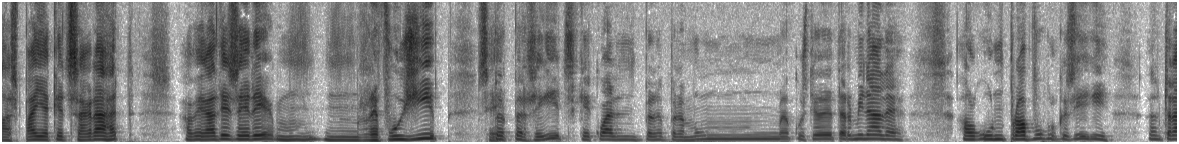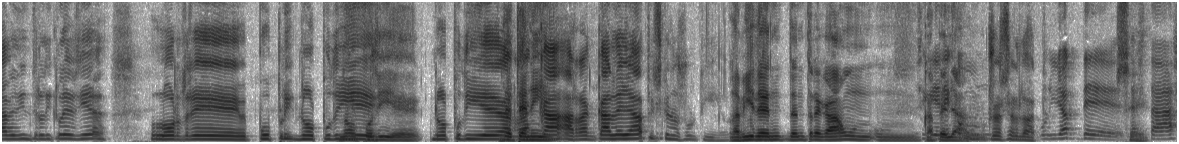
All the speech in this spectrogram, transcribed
l'espai aquest sagrat a vegades era un, refugi Sí. per perseguits, que quan per, per una qüestió determinada algun pròfug, el que sigui, entrava dintre l'església, l'ordre públic no el podia, No el podia no el podia detenir. arrencar, arrencar d'allà fins que no sortia. L'havia d'en- d'entregar un, un O sigui, capellà, com un sacerdot. Un lloc de- Sí. d'estar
